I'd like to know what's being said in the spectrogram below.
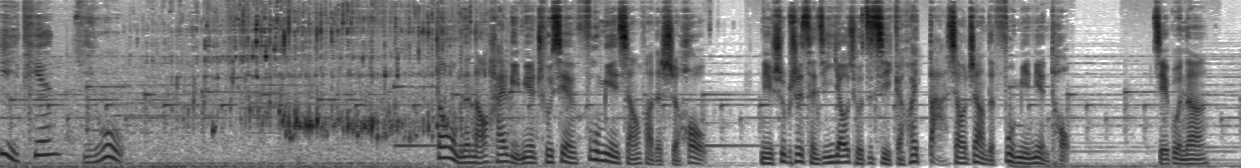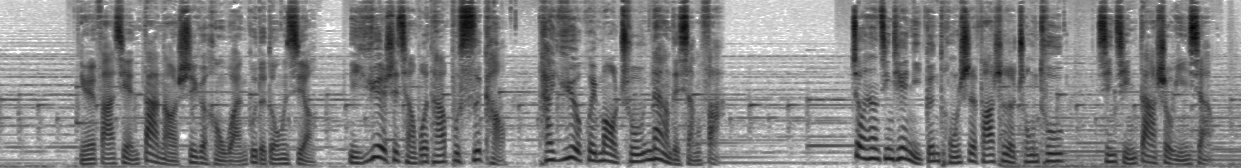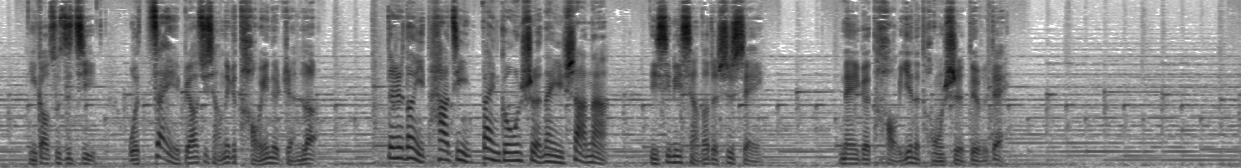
一天一物。当我们的脑海里面出现负面想法的时候，你是不是曾经要求自己赶快打消这样的负面念头？结果呢？你会发现大脑是一个很顽固的东西哦。你越是强迫它不思考，它越会冒出那样的想法。就好像今天你跟同事发生了冲突，心情大受影响，你告诉自己，我再也不要去想那个讨厌的人了。但是当你踏进办公室的那一刹那，你心里想到的是谁？那个讨厌的同事，对不对？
